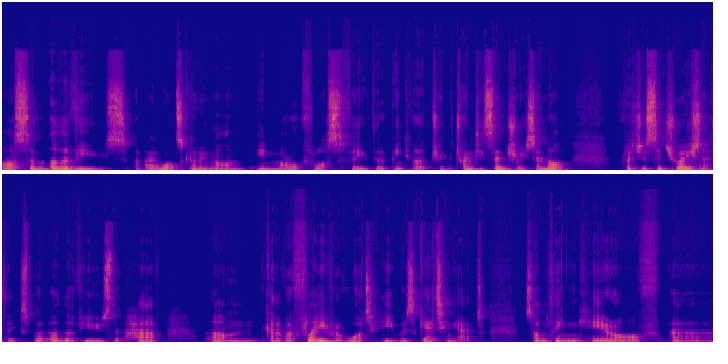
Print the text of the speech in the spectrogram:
are some other views about what's going on in moral philosophy that have been developed during the 20th century. So, not Fletcher's situation ethics, but other views that have um, kind of a flavour of what he was getting at. So, I'm thinking here of uh,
